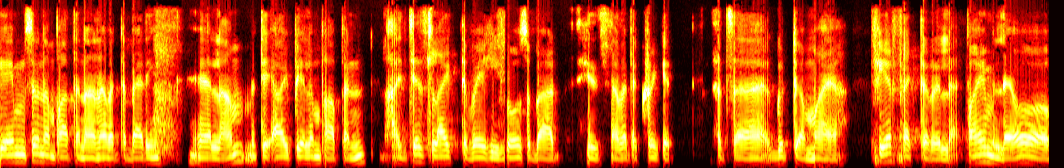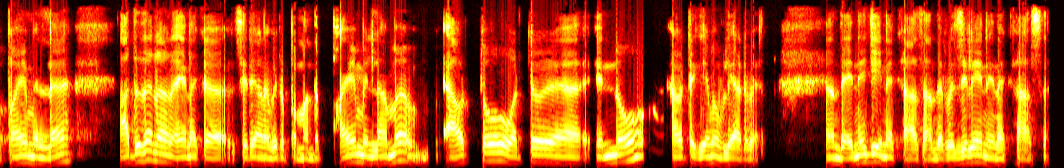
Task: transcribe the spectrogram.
கேம்ஸும் நான் பார்த்தேன் நான் அவர்கிட்ட பேட்டிங் எல்லாம் ஐபிஎல்லும் பார்ப்பேன். I just like the way he goes about his அவர்கிட்ட கிரிக்கெட் தட்ஸ் குட் டு அம்மாயா ஃபியர் ஃபேக்டர் இல்லை. பயம் இல்லை ஓ பயம் இல்லை. அதுதான் நான் எனக்கு சரியான விருப்பம். அந்த பயம் இல்லாம அவுட்டோ ஒட்டோ என்னோ அவட்ட கேம் விளையாடுவேன். அந்த எனர்ஜி எனக்கு ஆசை. அந்த ரெசிலியன் எனக்கு ஆசை.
